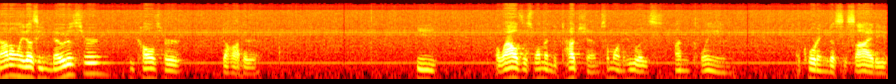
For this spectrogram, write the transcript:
Not only does he notice her, he calls her daughter. He allows this woman to touch him, someone who was unclean according to society.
